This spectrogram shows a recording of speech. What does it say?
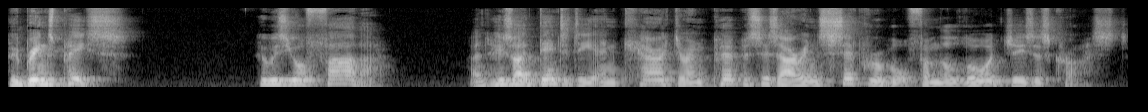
who brings peace, who is your Father, and whose identity and character and purposes are inseparable from the Lord Jesus Christ?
